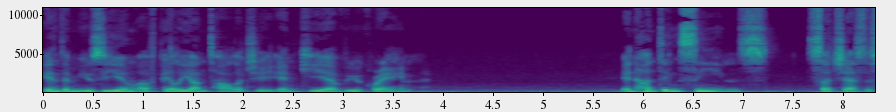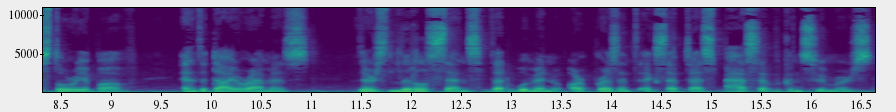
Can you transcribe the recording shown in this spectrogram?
in the Museum of Paleontology in Kiev, Ukraine. In hunting scenes, such as the story above and the dioramas, there's little sense that women are present except as passive consumers,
